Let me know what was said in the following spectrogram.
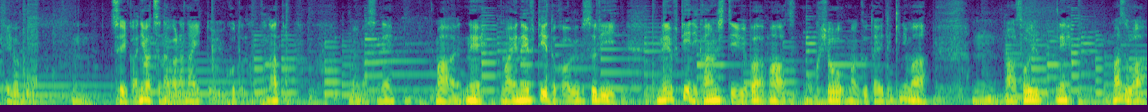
描く、うん、成果にはつながらないということなのかなと思いますね。まあね、まあ、NFT とか Web3、NFT に関して言えば、まあ、目標、まあ、具体的には、うん、まあそういうね、まずは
